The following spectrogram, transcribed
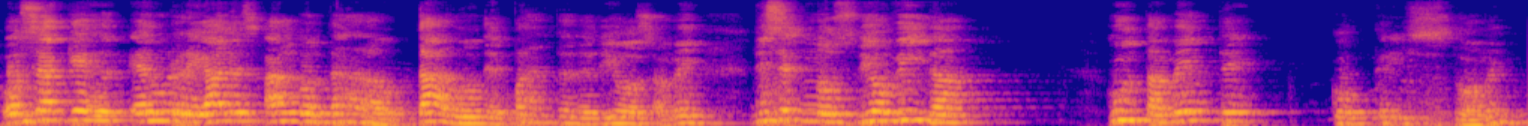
O sea que es un regalo, es algo dado, dado de parte de Dios. Amén. Dice, nos dio vida juntamente con Cristo. Amén.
